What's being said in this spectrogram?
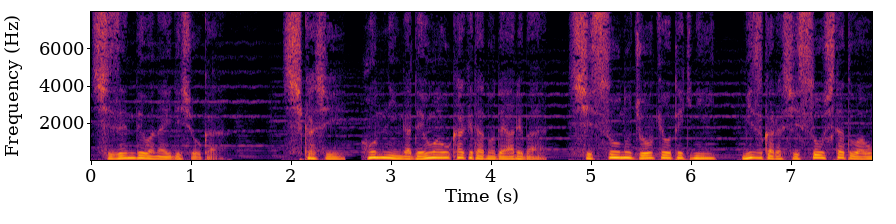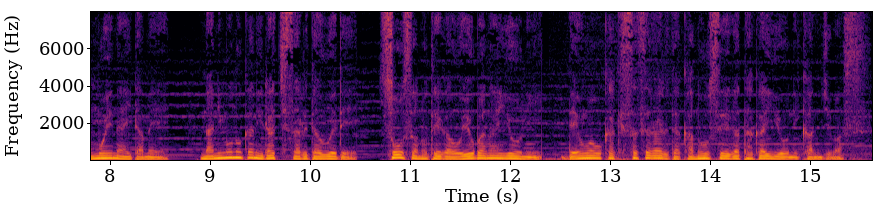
自然ではないでしょうか。しかし、本人が電話をかけたのであれば、失踪の状況的に自ら失踪したとは思えないため、何者かに拉致された上で捜査の手が及ばないように電話をかけさせられた可能性が高いように感じます。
